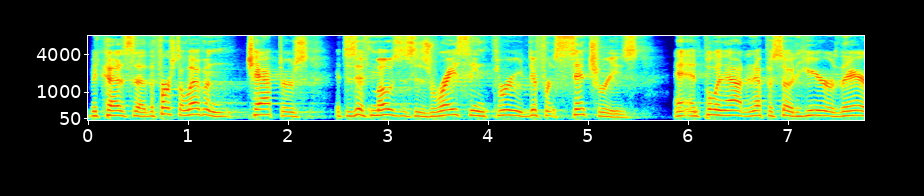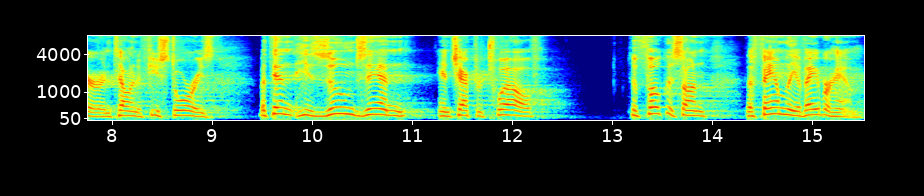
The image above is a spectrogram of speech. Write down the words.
because uh, the first 11 chapters, it's as if Moses is racing through different centuries and pulling out an episode here or there and telling a few stories. But then he zooms in in chapter 12 to focus on the family of Abraham.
